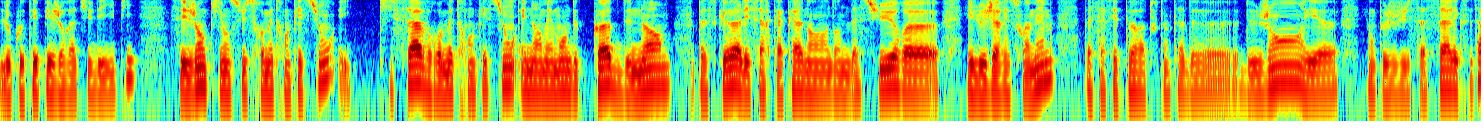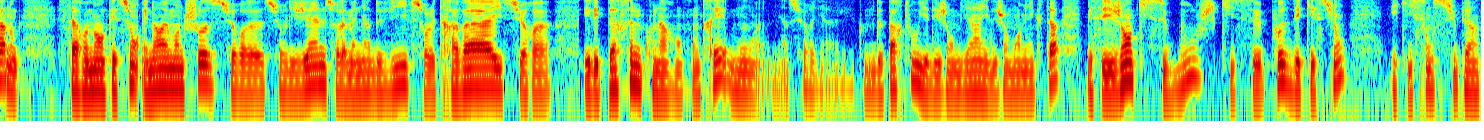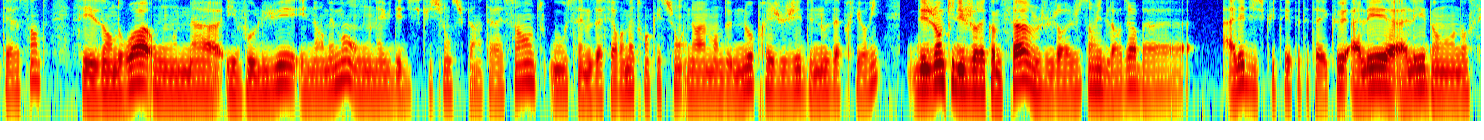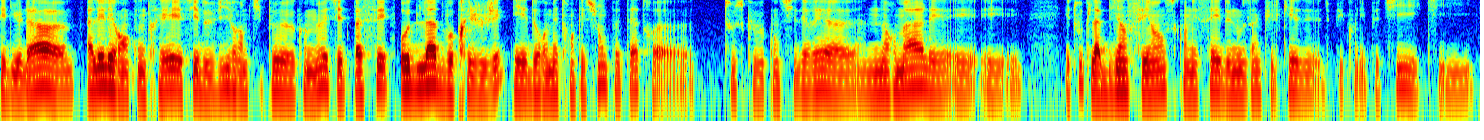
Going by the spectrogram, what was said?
le côté péjoratif des hippies. Des gens qui ont su se remettre en question et qui savent remettre en question énormément de codes, de normes, parce que aller faire caca dans, dans de la sûre euh, et le gérer soi-même, bah, ça fait peur à tout un tas de, de gens et, euh, on peut juger ça sale, etc. Donc ça remet en question énormément de choses sur, euh, sur l'hygiène, sur la manière de vivre, sur le travail, sur et les personnes qu'on a rencontrées. Bon, bien sûr, il y a comme de partout, il y a des gens bien, il y a des gens moins bien, etc. Mais c'est des gens qui se bougent, qui se posent des questions et qui sont super intéressantes. C'est des endroits où on a évolué énormément, où on a eu des discussions super intéressantes, où ça nous a fait remettre en question énormément de nos préjugés, de nos a priori. Des gens qui les juraient comme ça, j'aurais juste envie de leur dire, bah, allez discuter peut-être avec eux, allez, allez dans, ces lieux-là, euh, allez les rencontrer, essayer de vivre un petit peu comme eux, essayer de passer au-delà de vos préjugés et de remettre en question peut-être euh, tout ce que vous considérez euh, normal et et toute la bienséance qu'on essaye de nous inculquer depuis qu'on est petit et qui,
